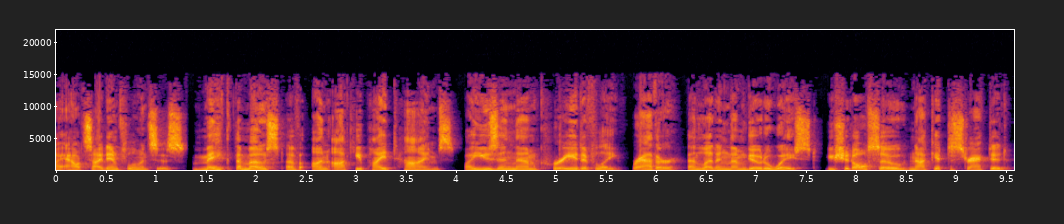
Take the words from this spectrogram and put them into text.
by outside influences. Make the most of unoccupied times by using them creatively rather than letting them go to waste. You should also not get distracted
